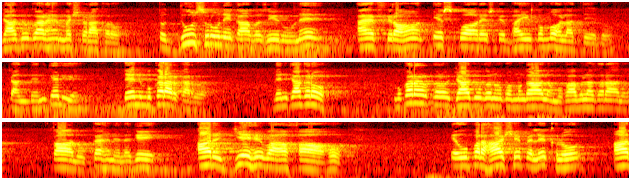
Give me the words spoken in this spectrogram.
جادوگر ہیں، مشورہ کرو۔ تو دوسروں نے کہا وزیروں نے، اے فرعون، اس کو اور اس کے بھائی کو مہلت دے دو چند دن کے لیے۔ دن مقرر کر لو۔ دن کیا کرو؟ مقرر کرو، جادوگروں کو منگا لو، مقابلہ کرا لو۔ کالو کہنے لگے ار جہ خا ہو اوپر ہاشے پہ لکھ لو ار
